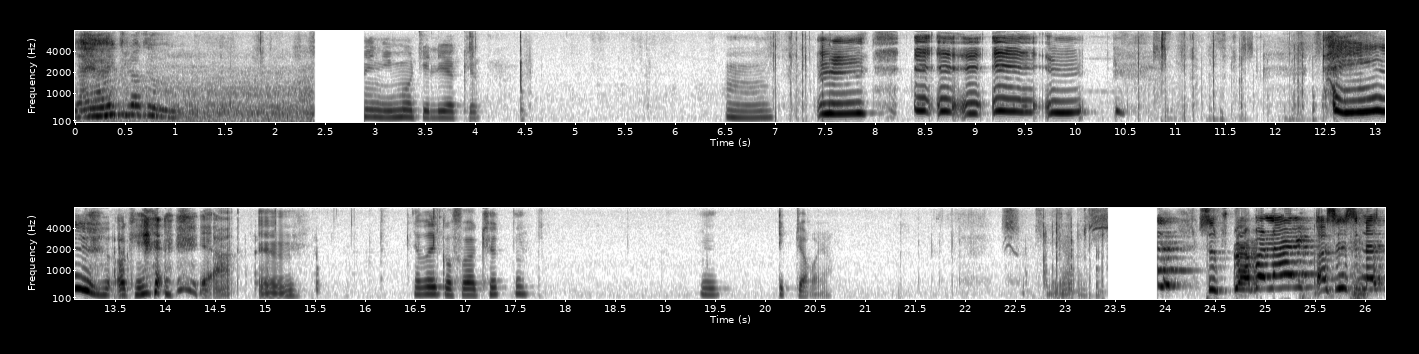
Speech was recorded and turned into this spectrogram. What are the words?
Jeg har ikke lukket dem. en emoji, jeg lige har købt. Mm. Mm. Øh, øh, øh, øh, øh. Øh, Okay, ja. øhm. Jeg ved ikke, hvorfor jeg købte den. Men det gjorde jeg. Så, ja. subscribe and like. I'll see you next time.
